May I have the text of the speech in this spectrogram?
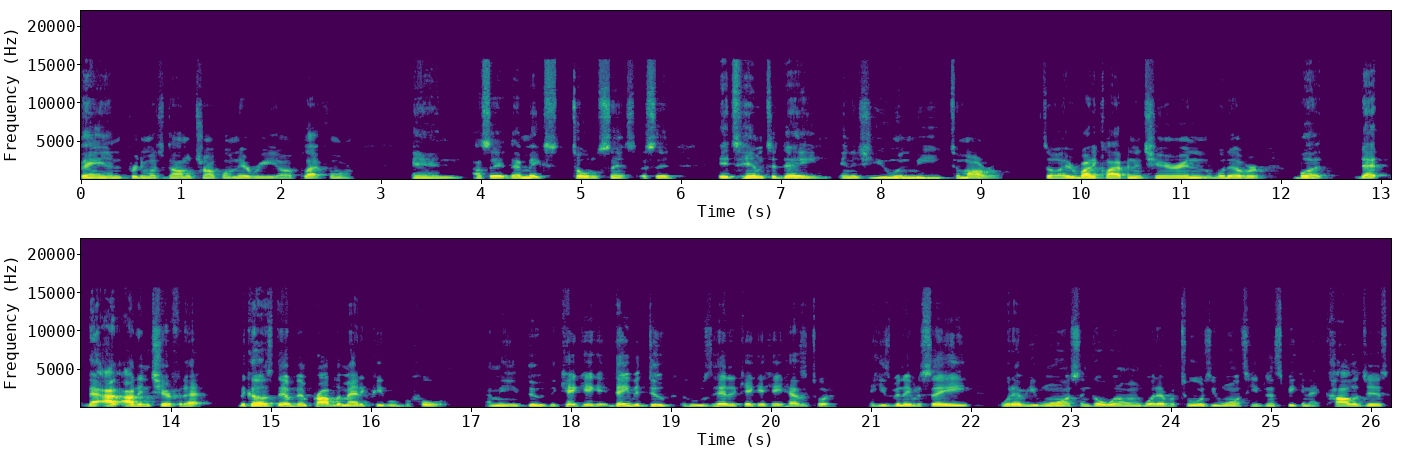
banned pretty much Donald Trump on every uh, platform. And I said that makes total sense. I said it's him today and it's you and me tomorrow. So everybody clapping and cheering, whatever. But that that I, I didn't cheer for that because there have been problematic people before. I mean, dude, the KKK, David Duke, who's head of the KKK, has a Twitter, and he's been able to say whatever he wants and go on whatever tours he wants. He's been speaking at colleges.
